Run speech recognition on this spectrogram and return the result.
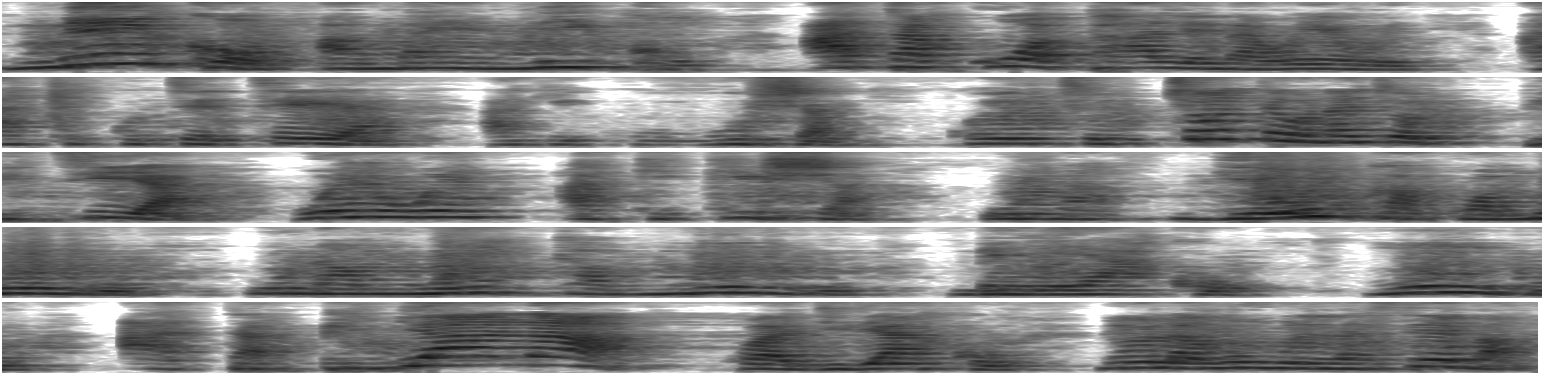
Niko ambaye niko. Atakuwa pale na wewe akikutetea akikuvusha. Kwa hiyo chochote unachopitia wewe hakikisha unageuka kwa mungu. Unamweka mungu mbele yako. Mungu atapigana kwa ajili yako. Neno la mungu linasema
